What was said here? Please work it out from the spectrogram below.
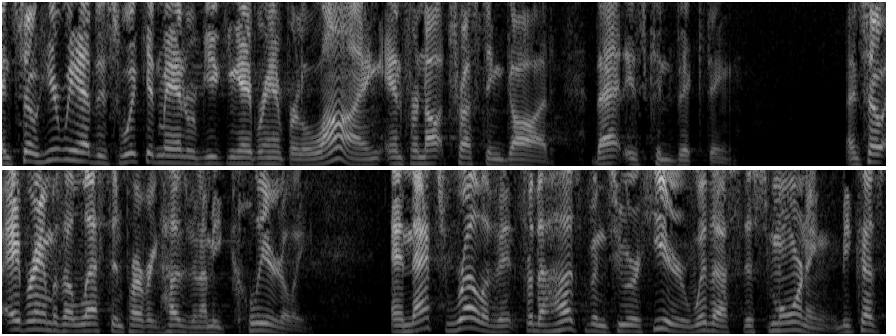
And so here we have this wicked man rebuking Abraham for lying and for not trusting God. That is convicting. And so Abraham was a less than perfect husband. I mean, clearly. And that's relevant for the husbands who are here with us this morning because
